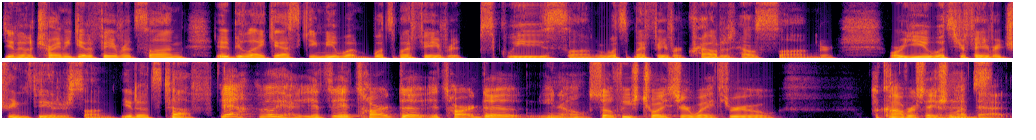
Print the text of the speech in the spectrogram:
you know, trying to get a favorite song. It'd be like asking me what what's my favorite squeeze song or what's my favorite crowded house song or or you, what's your favorite Dream Theater song? You know, it's tough. Yeah. Oh yeah. It's it's hard to it's hard to, you know, Sophie's choice your way through a conversation like that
